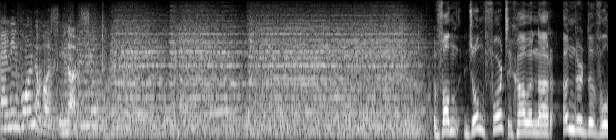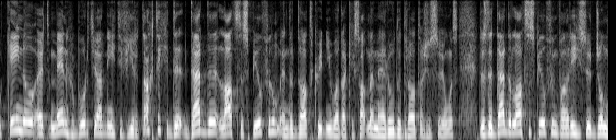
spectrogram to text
any one of us nuts? Van John Ford gaan we naar Under the Volcano uit mijn geboortejaar 1984. De derde laatste speelfilm. Inderdaad, ik weet niet wat ik zat met mijn rode draadjes, jongens. Dus de derde laatste speelfilm van regisseur John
